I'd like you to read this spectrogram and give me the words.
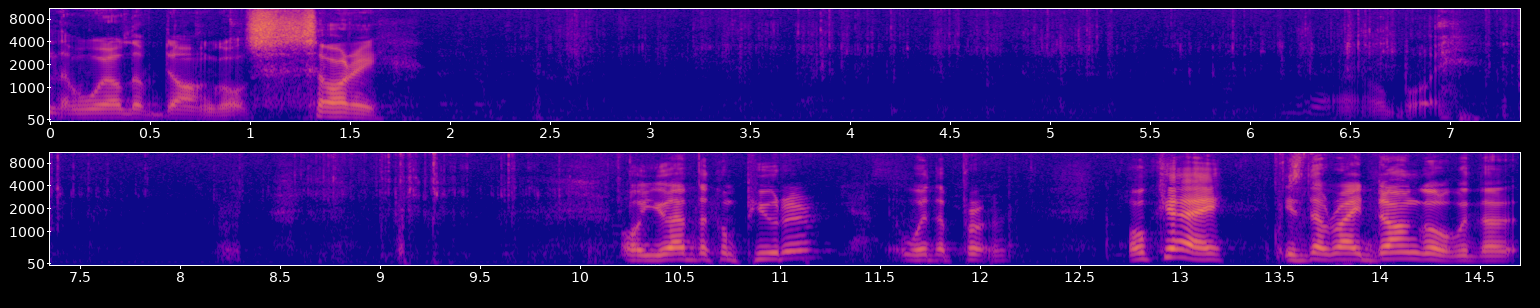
The world of dongles, sorry. Oh boy. Oh, you have the computer yes. with the, pro okay, is the right dongle with the,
